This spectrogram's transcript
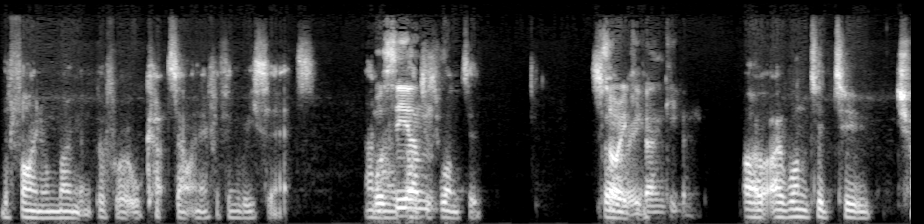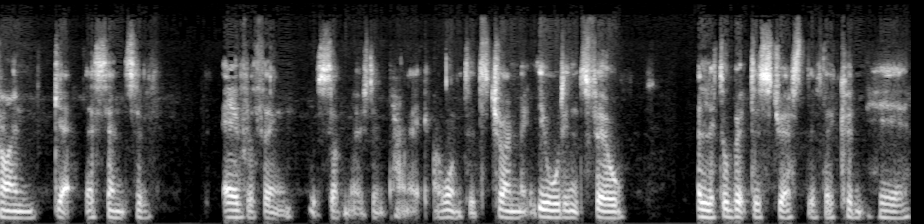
the final moment before it all cuts out and everything resets and Was I, I um, just wanted sorry, keep going, keep going. I, I wanted to try and get a sense of everything was submerged in panic. I wanted to try and make the audience feel a little bit distressed if they couldn't hear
